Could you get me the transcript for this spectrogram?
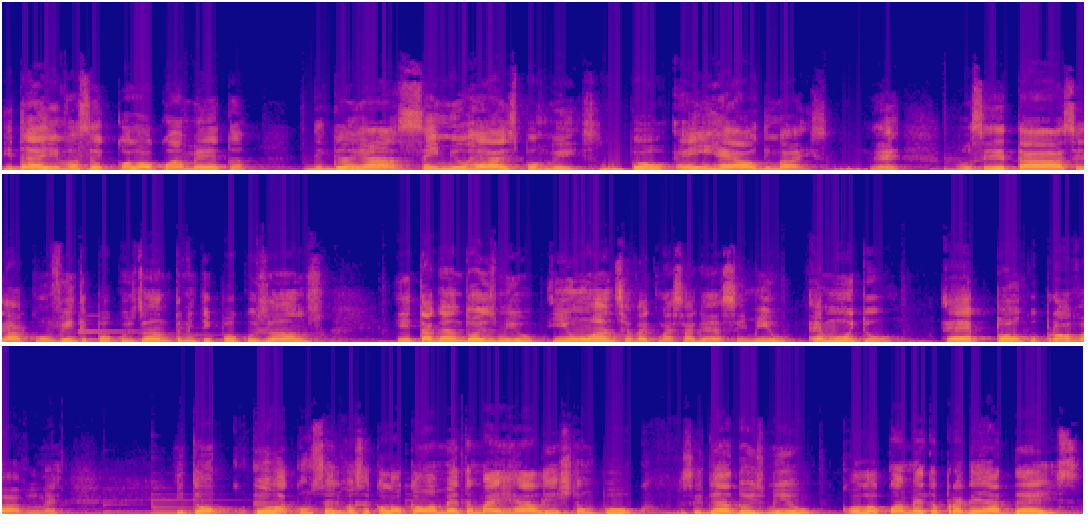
e daí você coloca uma meta de ganhar 100 mil reais por mês. Pô, é irreal demais, né? Você tá, sei lá, com 20 e poucos anos, 30 e poucos anos e tá ganhando 2 mil. Em um ano você vai começar a ganhar 100 mil? É muito, é pouco provável, né? Então eu aconselho você colocar uma meta mais realista um pouco. Você ganha 2 mil, coloca uma meta para ganhar 10,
